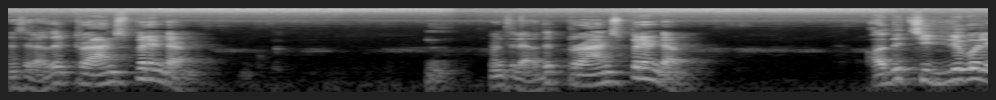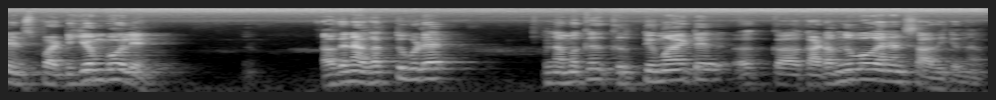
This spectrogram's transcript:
മനസ്സിലായി? അത് ട്രാൻസ്പെറന്റ് ആണ്. മനസ്സിലായി? അത് ട്രാൻസ്പെറന്റ് ആണ്. അത് ചില്ല് പോലെയാണ് സ്ഫടികം പോലെയാണ്. അതിനകത്തുകൂടെ നമുക്ക് കൃത്യമായിട്ട് കടന്നു പോകാനാണ് സാധിക്കുന്നത്.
